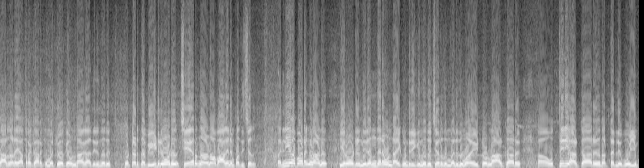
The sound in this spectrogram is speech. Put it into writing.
കാൽനട യാത്രക്കാർക്കും മറ്റുമൊക്കെ ഉണ്ടാകാതിരുന്നത്. തൊട്ടടുത്ത വീടിനോട് ചേർന്നാണ് ആ വാഹനം പതിച്ചത്. വലിയ അപകടങ്ങളാണ് ഈ റോഡിൽ നിരന്തരം ഉണ്ടായിക്കൊണ്ടിരിക്കുന്നത്. ചെറുതും വലുതുമായിട്ടുള്ള ആൾക്കാർ ഒത്തിരി ആൾക്കാർ നട്ടൽ പോയും.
